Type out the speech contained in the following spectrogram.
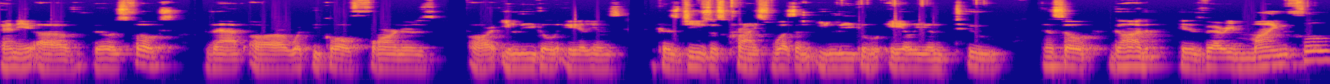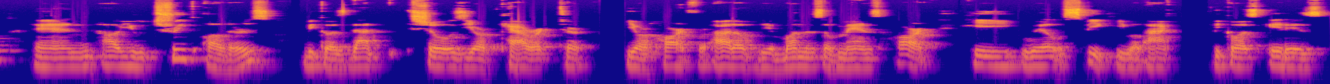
any of those folks that are what we call foreigners or illegal aliens because Jesus Christ was an illegal alien too. And so God is very mindful and how you treat others because that shows your character, your heart. For out of the abundance of man's heart, he will speak, he will act because it is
